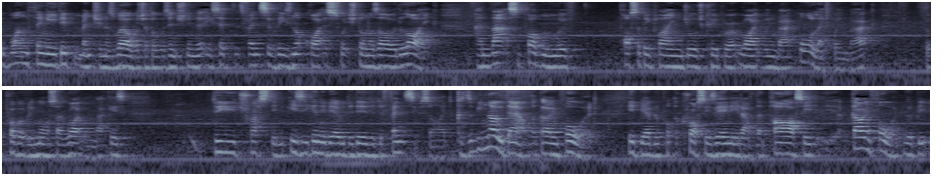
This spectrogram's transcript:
the one thing he did mention as well, which I thought was interesting, that he said defensively he's not quite as switched on as I would like, and that's the problem with possibly playing George Cooper at right wing back or left wing back, but probably more so right wing back is do you trust him? Is he going to be able to do the defensive side? Because there'd be no doubt that going forward, he'd be able to put the crosses in, he'd have the pass. He'd, going forward, there'd be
